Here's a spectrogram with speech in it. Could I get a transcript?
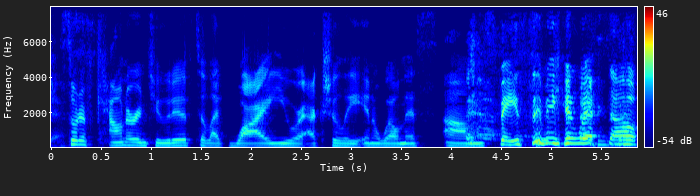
Yes. sort of counterintuitive to like why you are actually in a wellness um space to begin with. So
